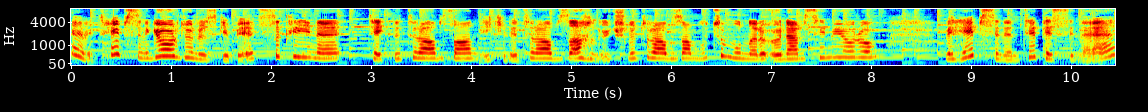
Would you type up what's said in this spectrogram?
Evet, hepsini gördüğünüz gibi sık iğne, tekli trabzan, ikili trabzan, üçlü trabzan bütün bunları önemsemiyorum ve hepsinin tepesine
